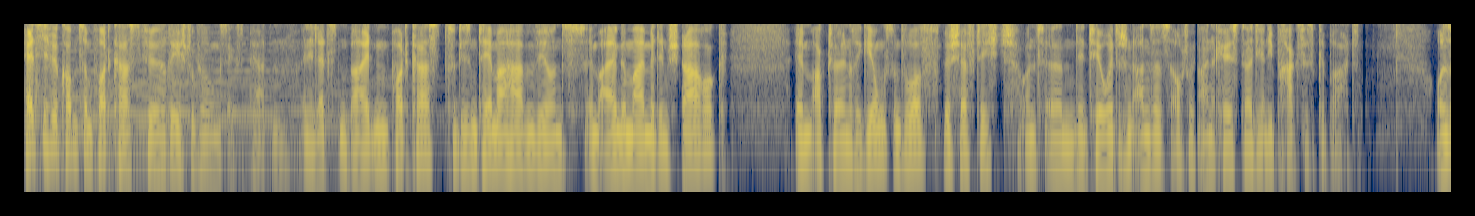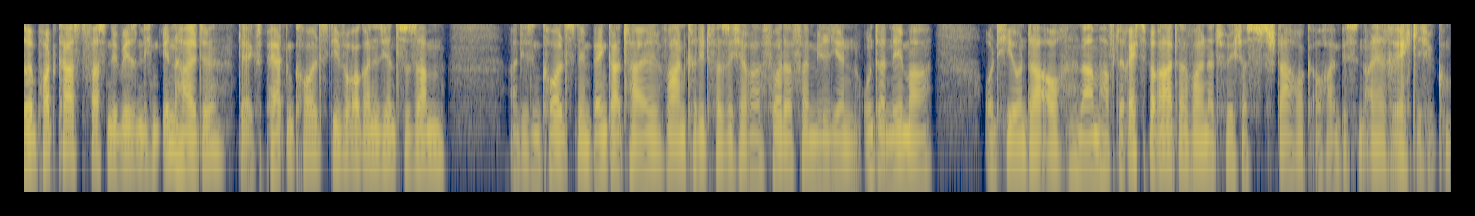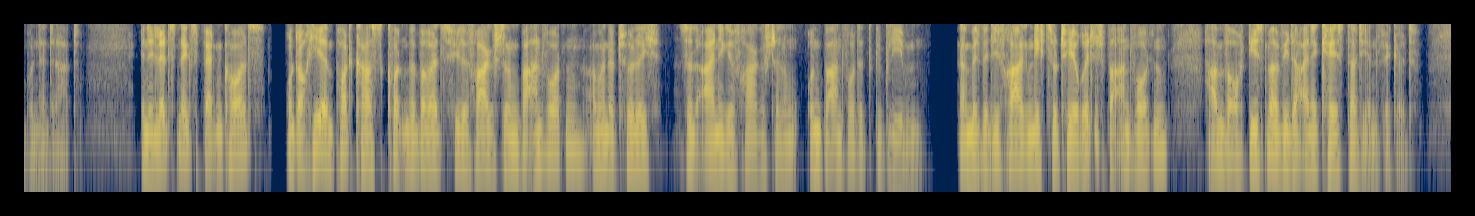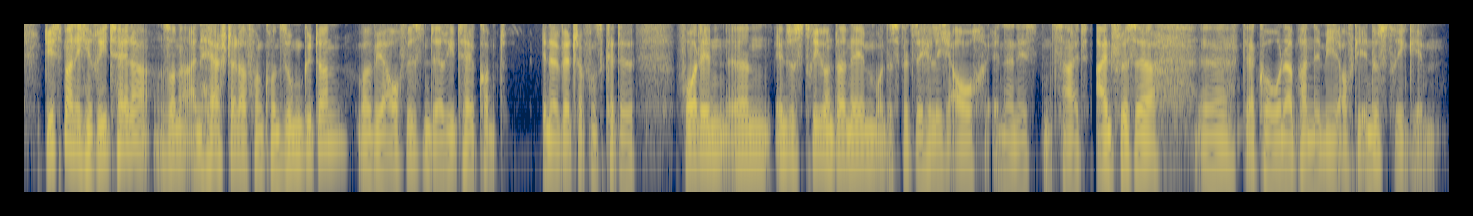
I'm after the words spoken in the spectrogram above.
Herzlich willkommen zum Podcast für Restrukturierungsexperten. In den letzten beiden Podcasts zu diesem Thema haben wir uns im Allgemeinen mit dem Starock im aktuellen Regierungsentwurf beschäftigt und ähm, den theoretischen Ansatz auch durch eine Case Study in die Praxis gebracht. Unsere Podcasts fassen die wesentlichen Inhalte der Expertencalls, die wir organisieren, zusammen. An diesen Calls nehmen Banker teil, Warenkreditversicherer, Förderfamilien, Unternehmer und hier und da auch namhafte Rechtsberater, weil natürlich das Starock auch ein bisschen eine rechtliche Komponente hat. In den letzten Expertencalls und auch hier im Podcast konnten wir bereits viele Fragestellungen beantworten, aber natürlich sind einige Fragestellungen unbeantwortet geblieben. Damit wir die Fragen nicht zu theoretisch beantworten, haben wir auch diesmal wieder eine Case Study entwickelt. Diesmal nicht ein Retailer, sondern ein Hersteller von Konsumgütern, weil wir ja auch wissen, der Retail kommt in der Wertschöpfungskette vor den ähm, Industrieunternehmen und es wird sicherlich auch in der nächsten Zeit Einflüsse äh, der Corona-Pandemie auf die Industrie geben.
